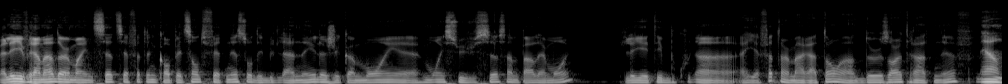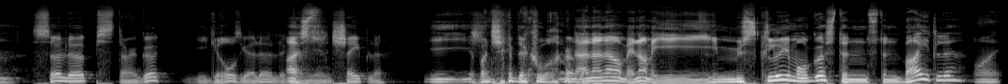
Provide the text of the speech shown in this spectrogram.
Mais là, il est vraiment d'un mindset. Il a fait une compétition de fitness au début de l'année. Là, j'ai comme moins, euh, moins suivi ça. Ça me parlait moins. Puis là, il a été beaucoup dans. Il a fait un marathon en 2h39. Merde. Ça, là, puis c'est un gars, il est gros, ce gars-là. il a une shape, là. Il n'a pas une shape de coureur. Non, non, non, mais non, mais il, est musclé, mon gars. C'est une, une bête, là. Ouais.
